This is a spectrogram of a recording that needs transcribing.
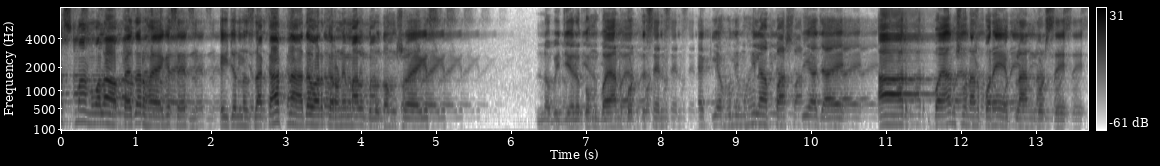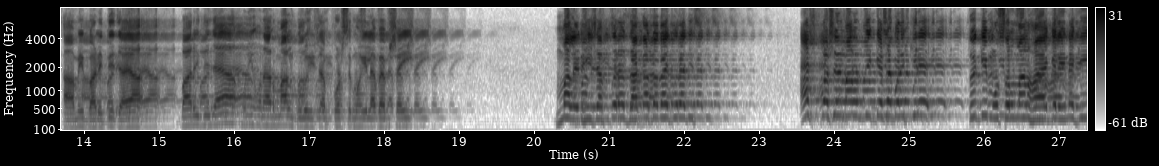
আসমানওয়ালা বেজার হয়ে গেছেন। এই জন্য জাকাত না দেওয়ার কারণে মালগুলো ধ্বংস হয়ে গেছে। নবীজি এরকম বয়ান করতেছেন, এক ইহুদি মহিলা পাশ দিয়া যায়, আর বয়ান শোনার পরে প্ল্যান করছে, আমি বাড়িতে যায়া বাড়িতে যায়া উনি ওনার মালগুলো হিসাব করছে, মহিলা ব্যবসায়ী। মালের হিসাব করে জাকাত আদায় করে দিছে। আশপাশের মানুষ জিজ্ঞাসা করে, কিরে, তুই কি মুসলমান হয়ে গেলি নাকি?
